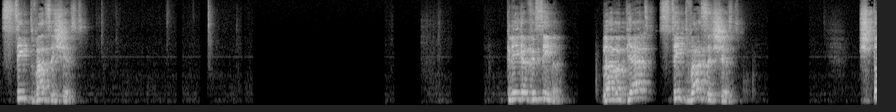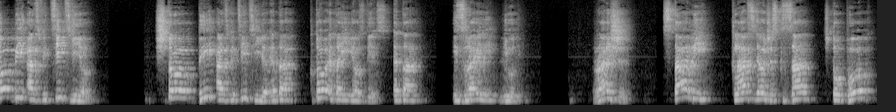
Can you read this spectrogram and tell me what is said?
стих 26. Книга Ефесина. Глава 5, стих 26. Чтобы осветить ее. Чтобы осветить ее. Это кто это ее здесь? Это Израили люди. Раньше старый класс, я уже сказал, что Бог,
